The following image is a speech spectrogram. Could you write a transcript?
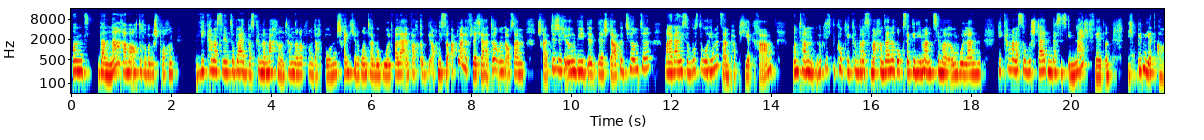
Und danach haben wir auch darüber gesprochen, wie kann das denn jetzt so bleiben? Was können wir machen? Und haben dann noch vom Dachboden ein Schränkchen runtergeholt, weil er einfach irgendwie auch nicht so Ablagefläche hatte und auf seinem Schreibtisch sich irgendwie der, der Stapel türmte, weil er gar nicht so wusste, wohin mit seinem Papierkram. Und haben wirklich geguckt, wie können wir das machen? Seine Rucksäcke, die immer im Zimmer irgendwo landen, wie kann man das so gestalten, dass es ihm leicht fällt? Und ich bin jetzt, oh,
